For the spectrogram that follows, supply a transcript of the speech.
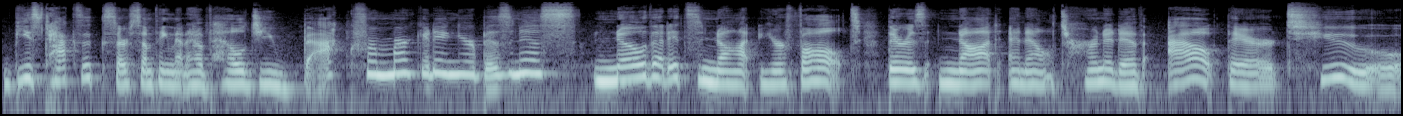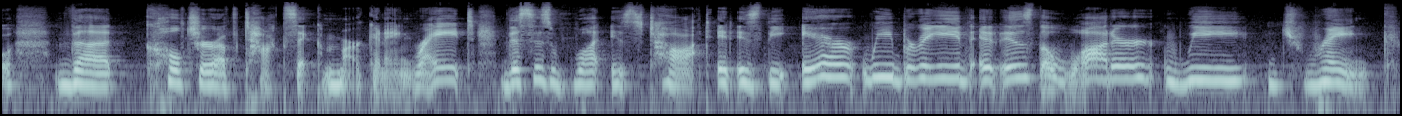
these tactics are something that have held you back from marketing your business, know that it's not your fault. There is not an alternative out there to the culture of toxic marketing, right? This is what is taught. It is the air we breathe, it is the water we drink.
